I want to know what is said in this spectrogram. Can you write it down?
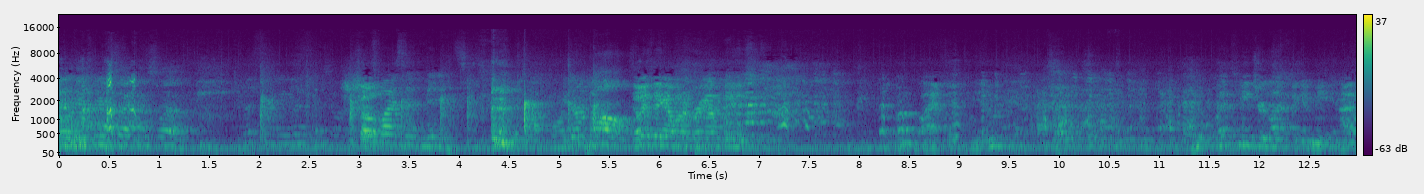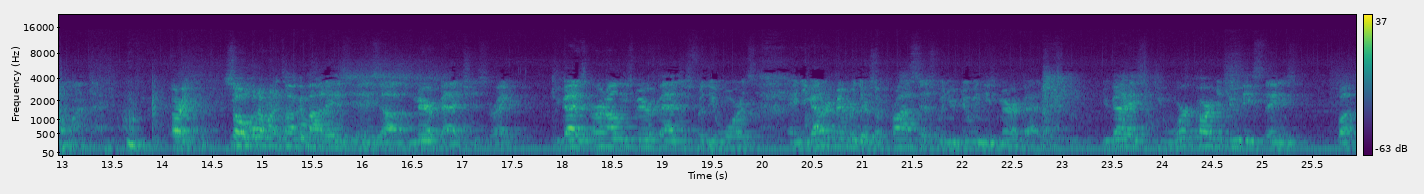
Forty-three seconds left. That's why I said minutes. You talk more. You're bald. the only thing I want to bring up is, I'm laughing at you. That means you're laughing at me, and I don't want that. All right, so what I want to talk about is, is uh, merit badges, right? You guys earn all these merit badges for the awards, and you got to remember there's a process when you're doing these merit badges. You guys, you work hard to do these things, but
